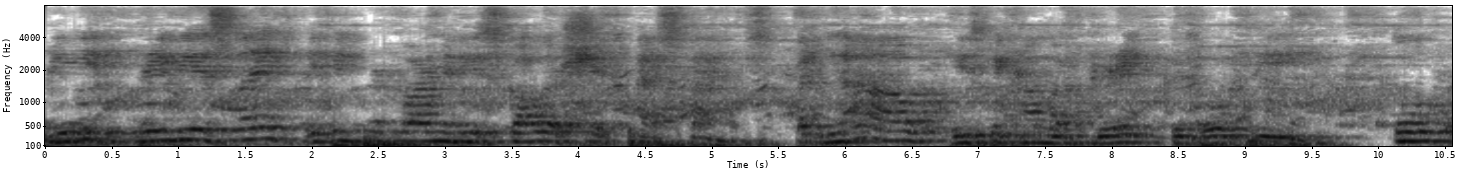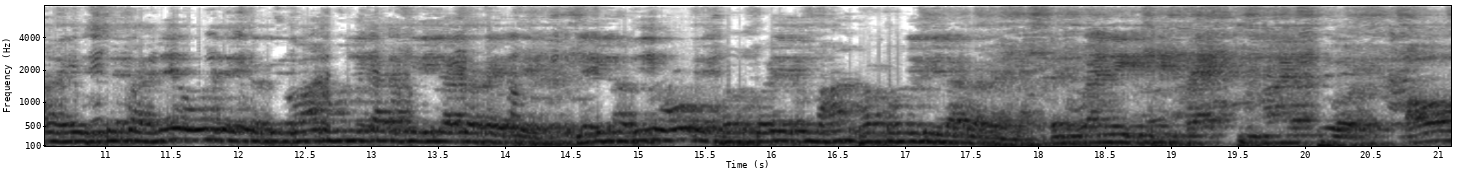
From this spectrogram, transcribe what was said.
Previ- Previously, he'd been performing his scholarship pastimes, but now he's become a great devotee. तो इससे पहले वो एक विद्वान होने का की लीला कर रहे थे लेकिन अभी वो एक बहुत बड़े महान भक्त होने की लीला कर रहे हैं। And when he came back to Mayapur, all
